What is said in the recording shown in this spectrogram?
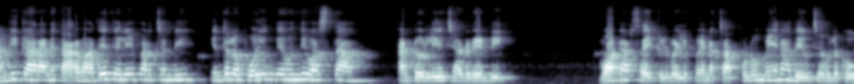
అంగీకారాన్ని తర్వాతే తెలియపరచండి. ఇంతలో పోయిందే ఉంది వస్తా అంటూ లేచాడు రెడ్డి. మోటార్ సైకిల్ వెళ్ళిపోయిన చప్పుడు మీనాదేవి చెవులకు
